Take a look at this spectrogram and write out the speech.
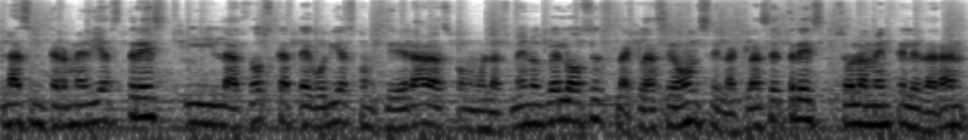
las intermedias tres y las dos categorías consideradas como las menos veloces, la clase 11 y la clase 3, solamente le darán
